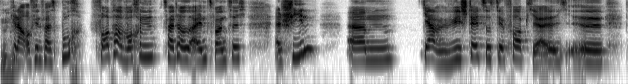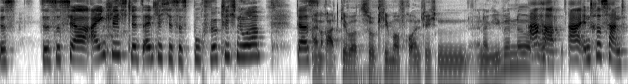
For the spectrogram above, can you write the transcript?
Mhm. Genau, auf jeden Fall das Buch vor ein paar Wochen, 2021, erschienen. Ähm, ja, wie stellst du es dir vor, Pierre? Ich, äh, das, das ist ja eigentlich, letztendlich ist das Buch wirklich nur das Ein Ratgeber zur klimafreundlichen Energiewende? oder? Aha, ah, interessant.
